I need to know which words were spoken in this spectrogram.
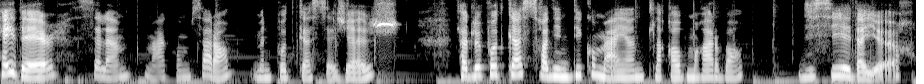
Hey there, salam, معكم سارة من بودكاست عجاج في هذا البودكاست غادي نديكم معايا نتلاقاو بمغاربة d'ici et d'ailleurs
